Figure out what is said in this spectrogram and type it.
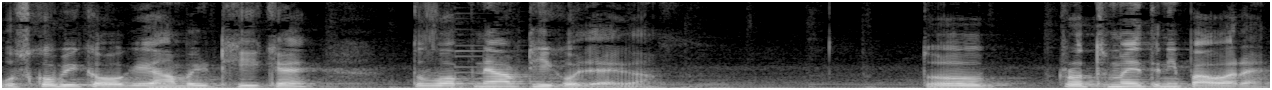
उसको भी कहोगे हाँ भाई, ठीक है। तो वो अपने आप ठीक हो जाएगा। तो ट्रुथ में इतनी पावर है।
